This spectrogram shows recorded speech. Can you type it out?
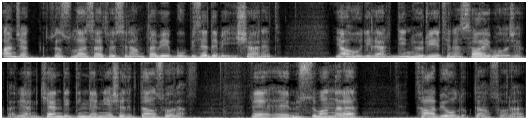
Ancak Resulullah Aleyhisselatü Vesselam tabi bu bize de bir işaret. Yahudiler din hürriyetine sahip olacaklar. Yani kendi dinlerini yaşadıktan sonra ve e, Müslümanlara tabi olduktan sonra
